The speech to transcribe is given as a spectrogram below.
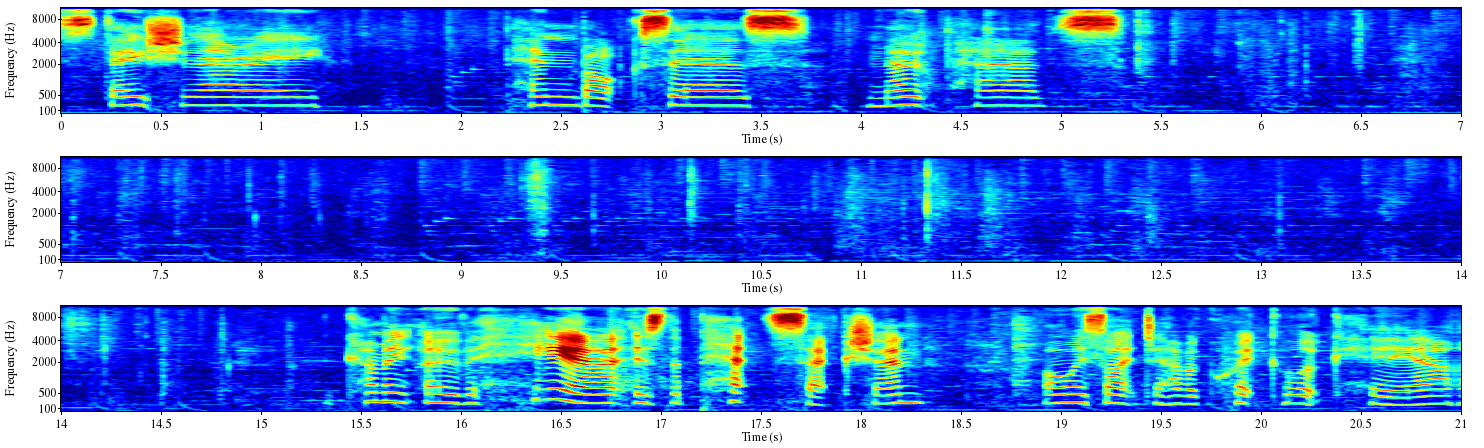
Stationery, pen boxes, notepads. Coming over here is the pet section. I always like to have a quick look here.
